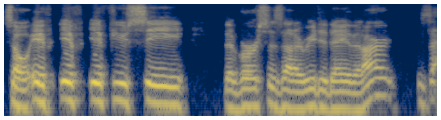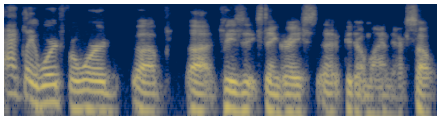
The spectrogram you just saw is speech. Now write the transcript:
so if if if you see the verses that I read today that aren't exactly word for word, uh, uh please extend grace uh, if you don't mind there. So.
